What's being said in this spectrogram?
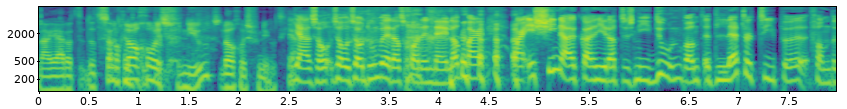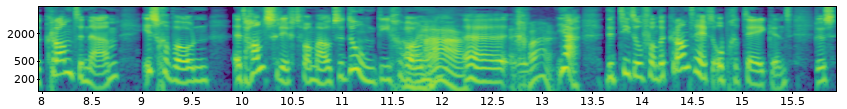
Nou ja, dat, dat staat nog logo is vernieuwd. logo is vernieuwd. Ja, ja zo, zo, zo doen wij dat gewoon in Nederland. Maar, maar in China kan je dat dus niet doen. Want het lettertype van de krantennaam is gewoon het handschrift van Mao Zedong. Die gewoon oh ja. uh, Echt waar? ja, de titel van de krant heeft opgetekend. Dus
